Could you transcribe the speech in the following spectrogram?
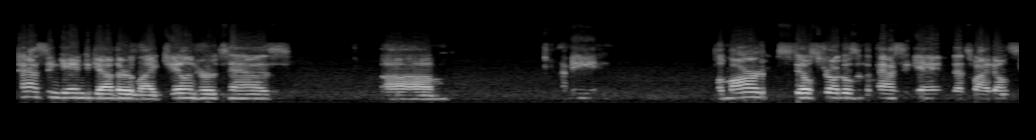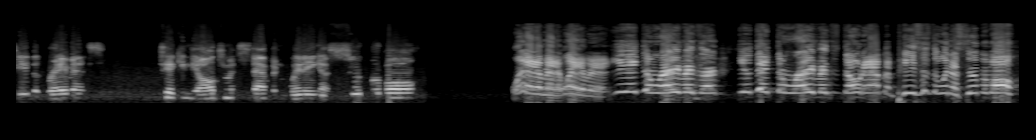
passing game together like Jalen Hurts has, um, I mean, Lamar still struggles in the passing game. That's why I don't see the Ravens taking the ultimate step and winning a Super Bowl. Wait a minute, wait a minute. You think the Ravens are you think the Ravens don't have the pieces to win a Super Bowl?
